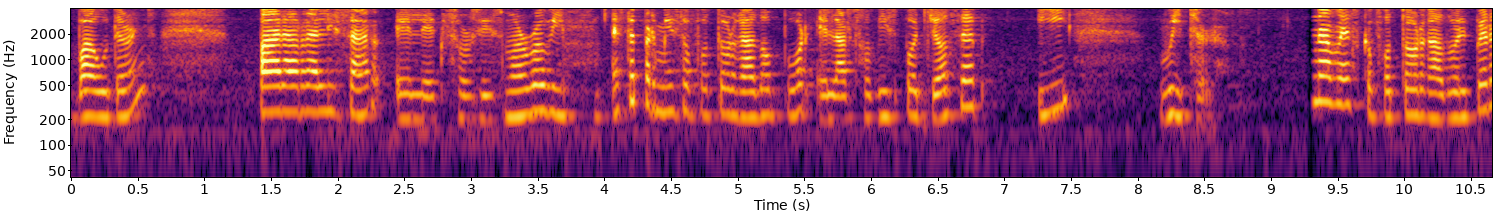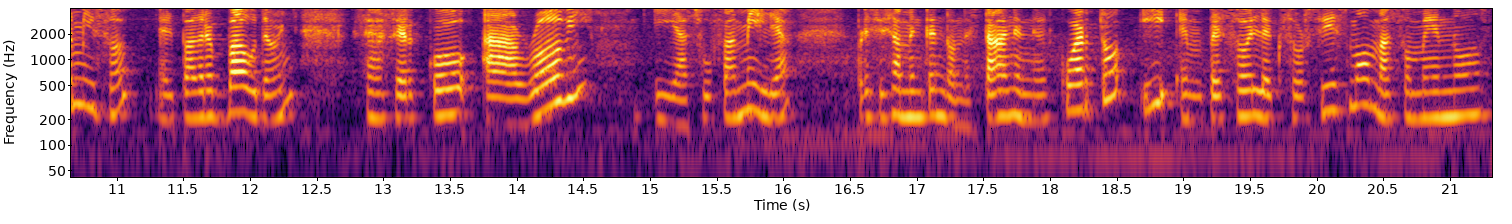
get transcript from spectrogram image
Bowdern para realizar el exorcismo a Robbie. Este permiso fue otorgado por el arzobispo Joseph E. Una vez que fue otorgado el permiso, el padre Bowdern se acercó a Robbie y a su familia, precisamente en donde estaban en el cuarto, y empezó el exorcismo más o menos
